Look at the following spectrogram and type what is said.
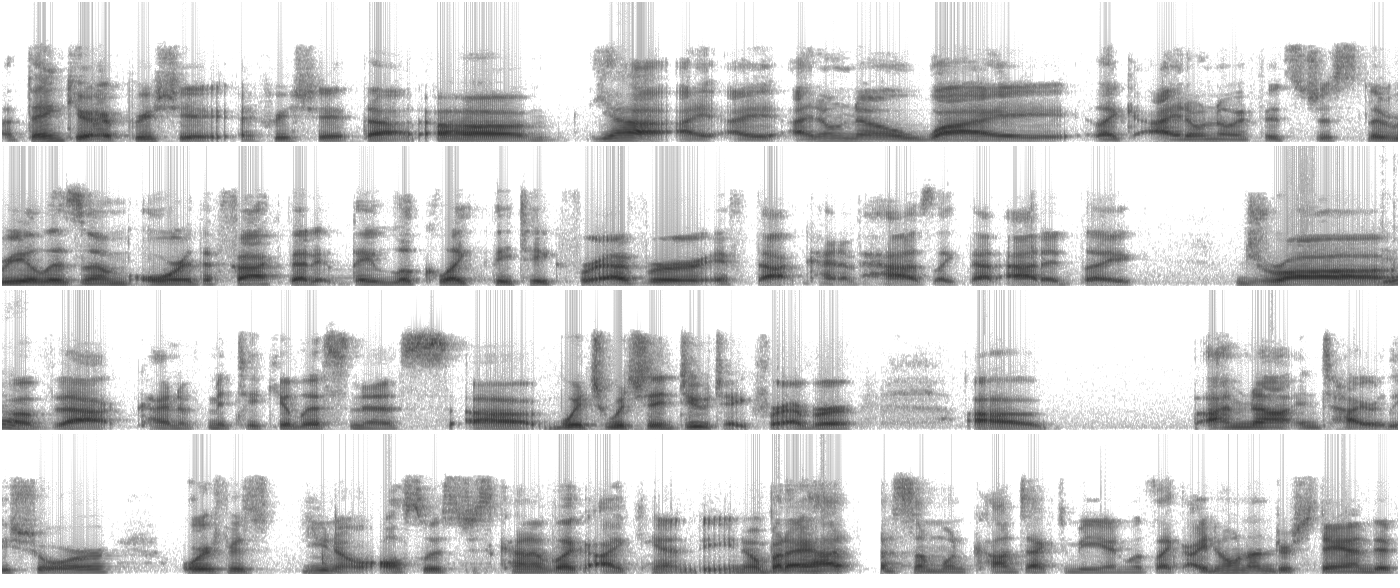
Uh, thank you. I appreciate i appreciate that. Um, yeah I, I i don't know why like i don't know if it's just the realism or the fact that it, they look like they take forever if that kind of has like that added like draw yeah. of that kind of meticulousness uh, which which they do take forever. Uh, i'm not entirely sure or if it's you know also it's just kind of like eye candy you know but i had someone contact me and was like i don't understand if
